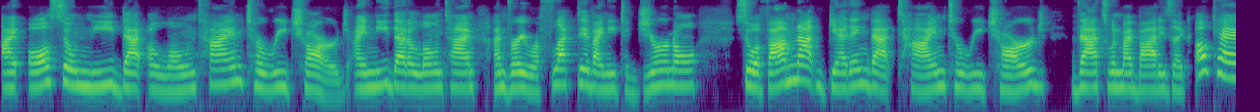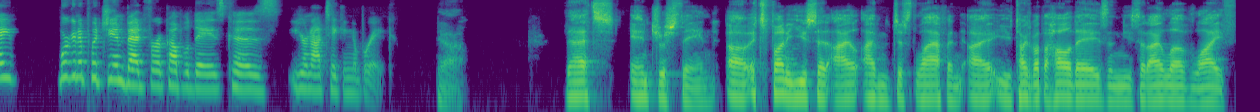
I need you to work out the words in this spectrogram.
I also need that alone time to recharge. I need that alone time. I'm very reflective. I need to journal. So if I'm not getting that time to recharge, that's when my body's like, okay, we're going to put you in bed for a couple days because you're not taking a break. Yeah. That's interesting. Uh, it's funny. You said I. I'm just laughing. I. You talked about the holidays, and you said I love life.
